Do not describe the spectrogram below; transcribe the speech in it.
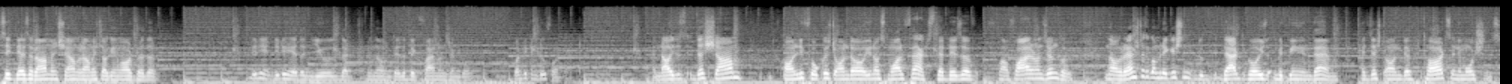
See, there's a Ram and sham Ram is talking about brother. Did you did you hear the news that you know there's a big fire in jungle? What we can do for that? And now just just Sham only focused on the you know small facts that there's a fire on jungle. Now rest of the communication that goes between them is just on their thoughts and emotions.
